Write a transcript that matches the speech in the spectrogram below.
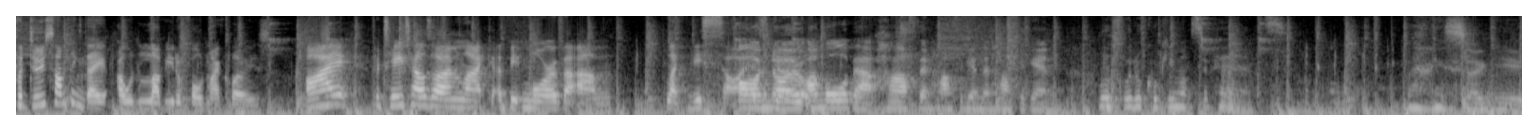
For do something day, I would love you to fold my clothes. I, for tea towels, I'm like a bit more of a, um, like this size. Oh no, girl. I'm all about half, then half again, then half again. Look, little Cookie Monster pants. He's so cute.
